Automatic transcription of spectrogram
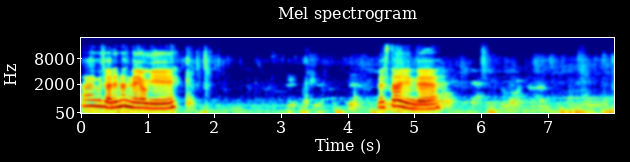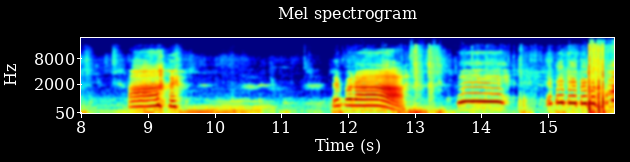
아이고 잘 해놨네 여기 내 스타일인데 아, 예뻐라. 이, 예뻐, 예뻐, 예뻐, 예뻐. 어머.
